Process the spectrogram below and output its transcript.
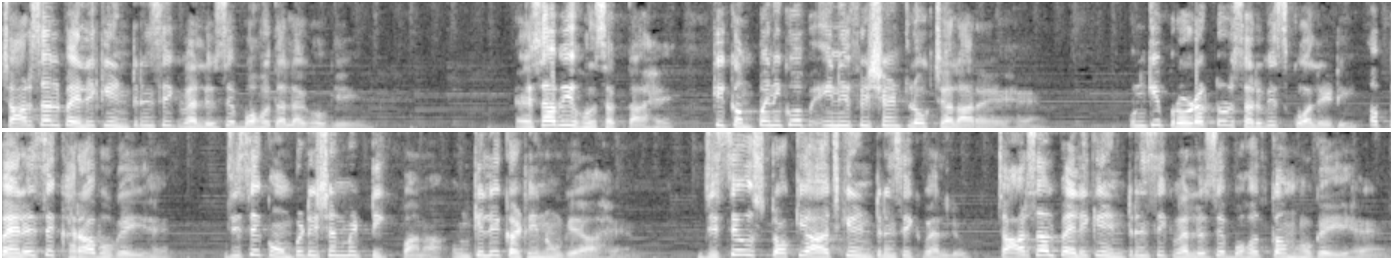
चार साल पहले की इंट्रेंसिक वैल्यू से बहुत अलग होगी। ऐसा भी हो सकता है कि कंपनी को अब इनफिशियंट लोग चला रहे हैं। उनकी प्रोडक्ट और सर्विस क्वालिटी अब पहले से खराब हो गई है जिससे कंपटीशन में टिक पाना उनके लिए कठिन हो गया है। जिससे उस स्टॉक की आज की इंट्रेंसिक वैल्यू चार साल पहले की इंट्रेंसिक वैल्यू से बहुत कम हो गई है।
